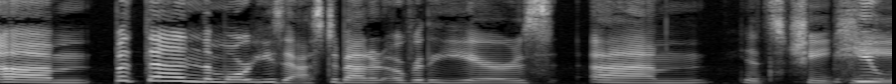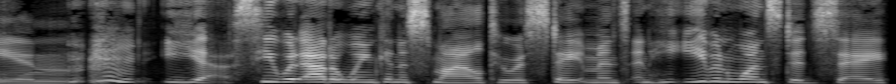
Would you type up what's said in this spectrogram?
Um, but then the more he's asked about it over the years, um, It's cheeky He- and yes, he would add a wink and a smile to his statements, and he even once did say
